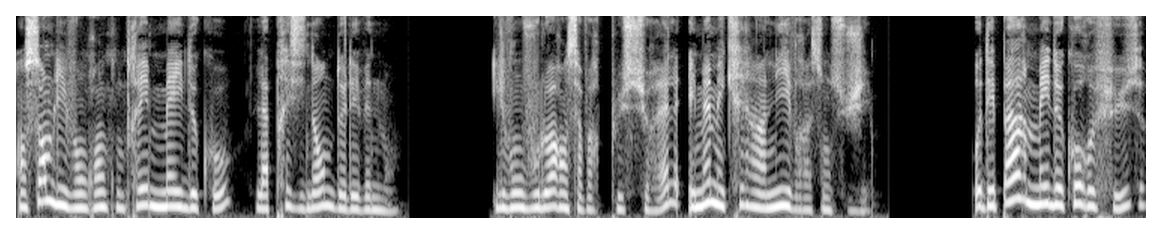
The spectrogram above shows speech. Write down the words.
Ensemble, ils vont rencontrer May Deco, la présidente de l'événement. Ils vont vouloir en savoir plus sur elle et même écrire un livre à son sujet. Au départ, May Deco refuse,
